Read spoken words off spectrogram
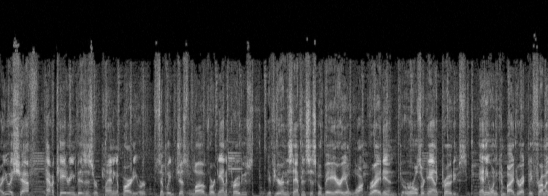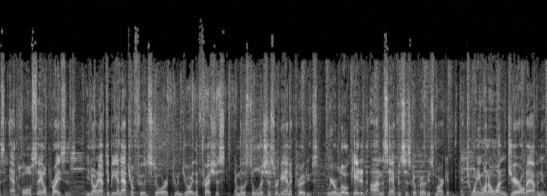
Are you a chef, have a catering business, or planning a party, or simply just love organic produce? If you're in the San Francisco Bay Area, walk right in to Earl's Organic Produce. Anyone can buy directly from us at wholesale prices. You don't have to be a natural food store to enjoy the freshest and most delicious organic produce. We are located on the San Francisco Produce Market at 2101 Gerald Avenue.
